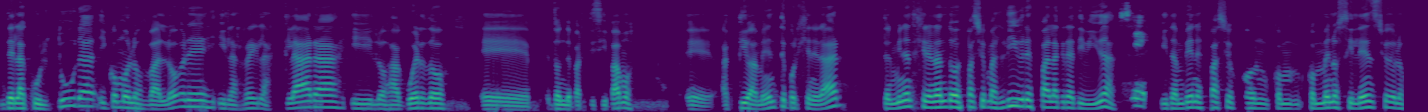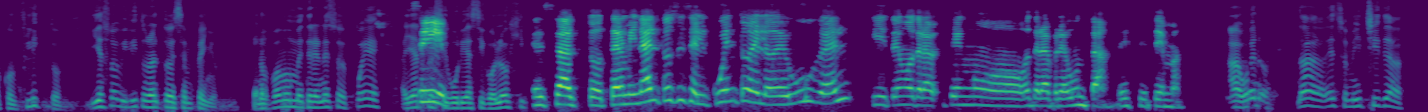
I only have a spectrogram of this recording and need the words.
de la cultura y cómo los valores y las reglas claras y los acuerdos eh, donde participamos eh, activamente por generar terminan generando espacios más libres para la creatividad y también espacios con, menos silencio de los conflictos. Y eso habilita un alto desempeño. Nos vamos a meter en eso después, hay sí, seguridad psicológica. Exacto. Termina entonces el cuento de lo de Google y tengo otra, tengo otra pregunta de este tema. Ah, bueno. Nada, eso, mi chita.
